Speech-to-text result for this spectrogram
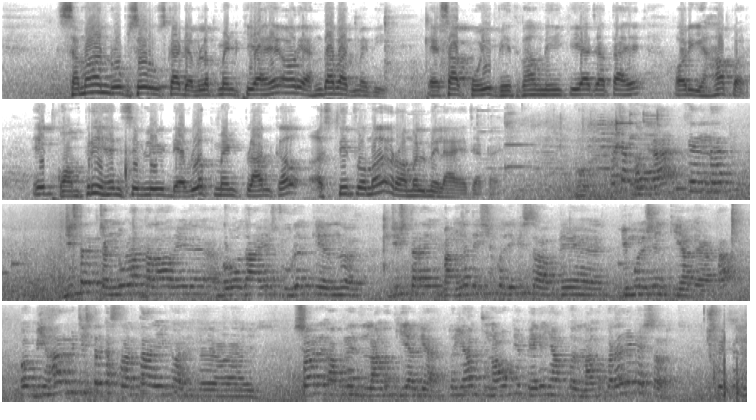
समान रूप से उसका डेवलपमेंट किया है और अहमदाबाद में भी ऐसा कोई भेदभाव नहीं किया जाता है और यहाँ पर एक कॉम्प्रिहेंसिवली डेवलपमेंट प्लान का अस्तित्व में और अमल में लाया जाता है। अच्छा गुजरात के अंदर जिस तरह चंदोला तालाब है बड़ौदा है, सूरत के अंदर जिस तरह बांग्लादेशी को लेकर डिमोलेशन किया गया था और बिहार में जिस तरह का सरकार एक सर अपने लागू किया गया तो यहाँ चुनाव के पहले यहाँ पर लागू करा जाएगा sir? Special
